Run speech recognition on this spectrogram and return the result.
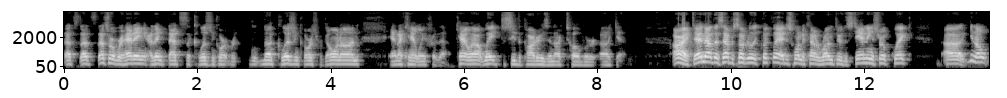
that's that's that's where we're heading. I think that's the collision course the collision course we're going on, and I can't wait for that. Can't wait to see the Padres in October again. All right, to end out this episode really quickly, I just want to kind of run through the standings real quick uh, you know,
